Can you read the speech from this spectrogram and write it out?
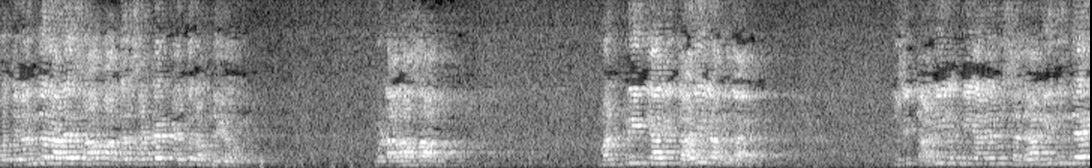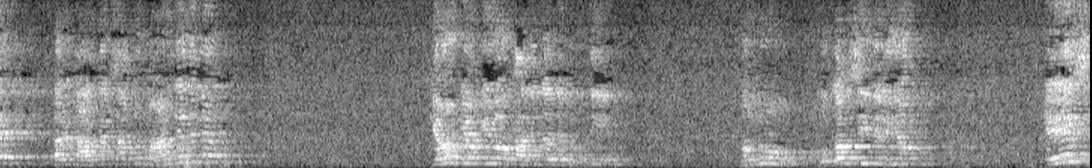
ਉਹ ਜਲੰਧਰ ਵਾਲੇ ਸਾਹਿਬ ਬਹਾਦਰ ਸਾਡੇ ਪਿੰਡ ਲਾਉਂਦੇ ਆ ਵਡਾਲਾ ਸਾਹਿਬ। ਮੰਤਰੀ ਵਾਲੀ ਦਾੜੀ ਰੰਗਦਾ ਹੈ। ਤੁਸੀਂ ਦਾੜੀ ਲੱਗੀ ਵਾਲੇ ਨੂੰ ਸਜ਼ਾ ਨਹੀਂ ਦਿੰਦੇ, ਪਰ ਅਕਾਲ ਤਖਤ ਸਾਹਿਬ ਤੋਂ ਮਾਣ ਦੇ ਦਿੰਦੇ ਹੋ? ਕਿਉਂ ਕਿਉਂਕਿ ਉਹ ਅਕਾਲੀ ਦਲ ਦੇ ਵਿਰੋਧੀ ਹੈ? ਤੁਹਾਨੂੰ ਹੁਕਮ ਸੀ ਦਿੱਲੀੋਂ। ਇਸ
